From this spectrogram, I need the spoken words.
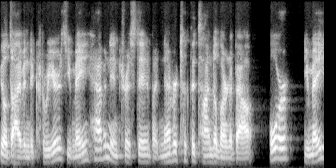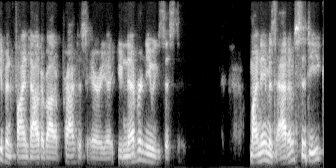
You'll dive into careers you may have an interest in but never took the time to learn about, or you may even find out about a practice area you never knew existed. My name is Adam Sadiq,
